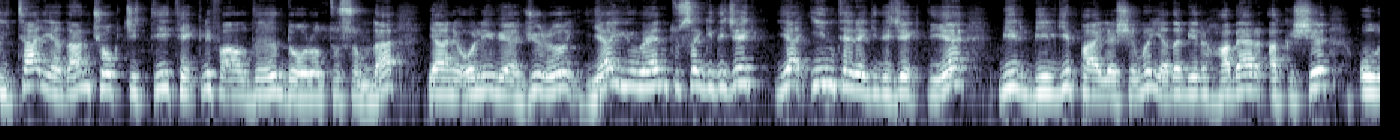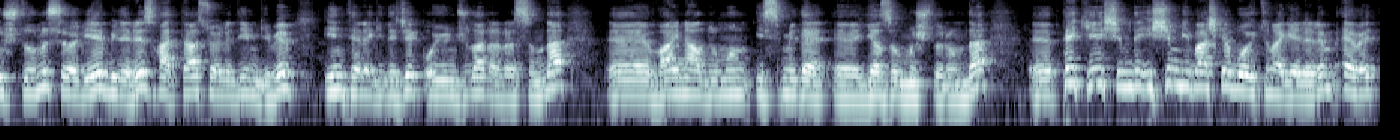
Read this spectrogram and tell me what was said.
İtalya'dan çok ciddi teklif aldığı doğrultusunda yani Olivia Giroud ya Juventus'a gidecek ya Inter'e gidecek diye bir bilgi paylaşımı ya da bir haber akışı oluştuğunu söyleyebiliriz. Hatta söylediğim gibi Inter'e gidecek oyuncular arasında e, Wijnaldum'un ismi de e, yazılmış durumda. E, peki şimdi işin bir başka boyutuna gelelim. Evet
